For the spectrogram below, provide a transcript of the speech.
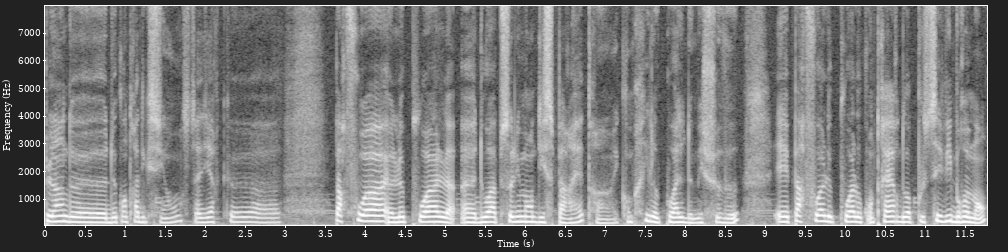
plein de, contradictions, c'est-à-dire que euh, parfois le poil euh, doit absolument disparaître, y compris le poil de mes cheveux, et parfois le poil au contraire doit pousser librement.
